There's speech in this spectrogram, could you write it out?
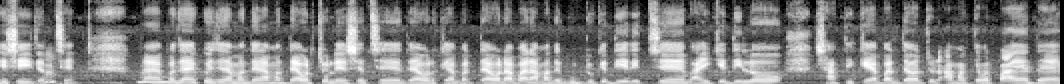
হেসেই যাচ্ছে। তারপর যাই হোক যে আমাদের আমার দেওর চলে এসেছে দেওরকে আবার দেওয়ার আবার আমাদের গুড্ডুকে দিয়ে দিচ্ছে ভাইকে দিল সাথীকে আবার দেওয়ার জন্য আমাকে আবার পায়ে দেয়।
